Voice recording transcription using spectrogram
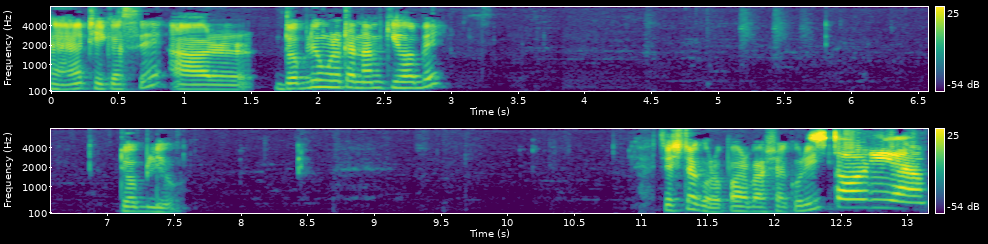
হ্যাঁ ঠিক আছে। আর ডব্লিউ মৌলটার নাম কি হবে? ডব্লিউ চেষ্টা করো পারবা আশা করি। সোডিয়াম।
